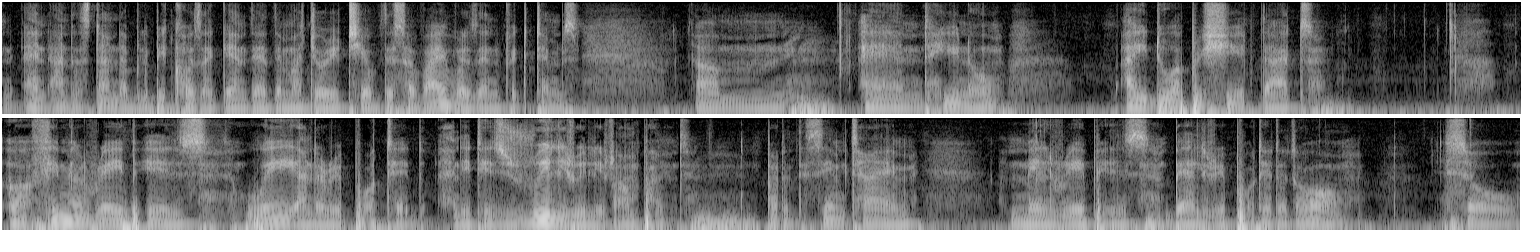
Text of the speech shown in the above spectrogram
And, and understandably because again they're the majority of the survivors and victims. Um, and you know i do appreciate that uh, female rape is way underreported and it is really really rampant. But at the same time male rape is barely reported at all so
